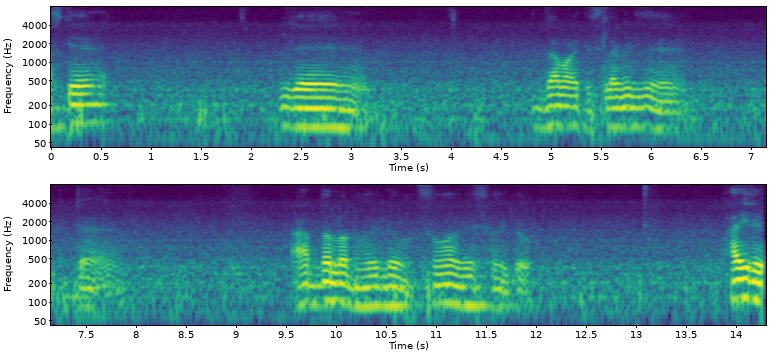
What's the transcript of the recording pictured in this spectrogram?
আজকে যে জামায়াত ইসলামীর যে একটা আন্দোলন হইল, সমাবেশ হইল ভাই রে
